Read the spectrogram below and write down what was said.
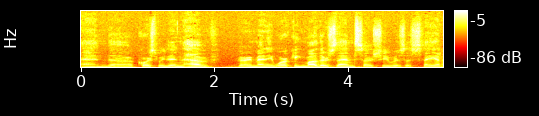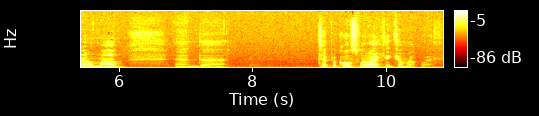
and uh, of course, we didn't have very many working mothers then, so she was a stay at home mom. And uh, typical's what I can come up with.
